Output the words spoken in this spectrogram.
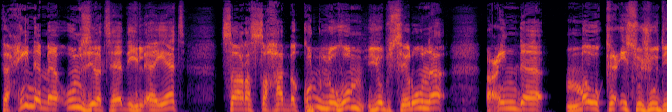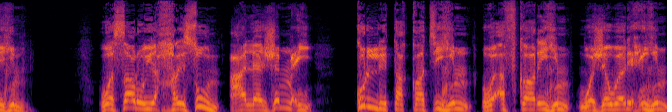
فحينما أنزلت هذه الآيات صار الصحابة كلهم يبصرون عند موقع سجودهم وصاروا يحرصون على جمع كل طاقاتهم وأفكارهم وجوارحهم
